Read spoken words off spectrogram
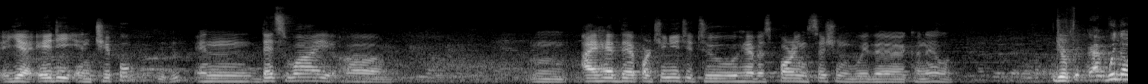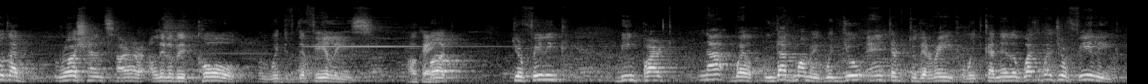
Yeah, Eddie and Chepo, and that's why uh, mm, I had the opportunity to have a sparring session with uh, Canelo. Your, uh, we know that Russians are a little bit cold with the feelings. Okay. But your feeling being part, not, well, in that moment when you entered to the ring with Canelo, what was your feeling?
